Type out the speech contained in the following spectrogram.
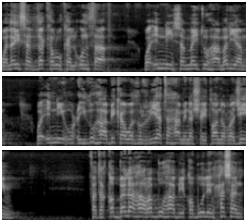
وليس الذكر كالأنثى. وإني سميتها مريم وإني أعيذها بك وذريتها من الشيطان الرجيم. فتقبلها ربها بقبول حسن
